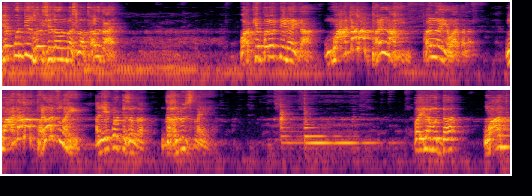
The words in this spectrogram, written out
एकोणतीस वर्ष जाऊन बसला. फळ काय? वाक्य परत नाही नाही का? वादाला फळ नाही. फळ नाही वादाला. वादाला फळच नाही. आणि एक वाक्य सांगा घालूच नाही. पहिला मुद्दा वाद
